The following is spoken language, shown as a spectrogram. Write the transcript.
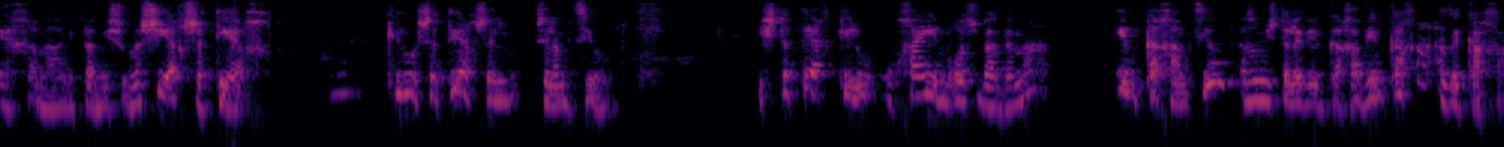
איך אמר לי פעם מישהו? משיח שטיח. כאילו שטיח של, של המציאות. השתטח, כאילו הוא חי עם ראש באדמה, אם ככה המציאות, אז הוא משתלב עם ככה, ואם ככה, אז זה ככה.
